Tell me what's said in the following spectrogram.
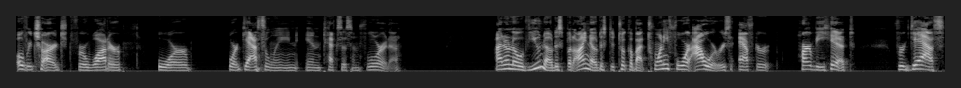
overcharged for water or or gasoline in Texas and Florida. I don't know if you noticed, but I noticed it took about 24 hours after Harvey hit for gas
